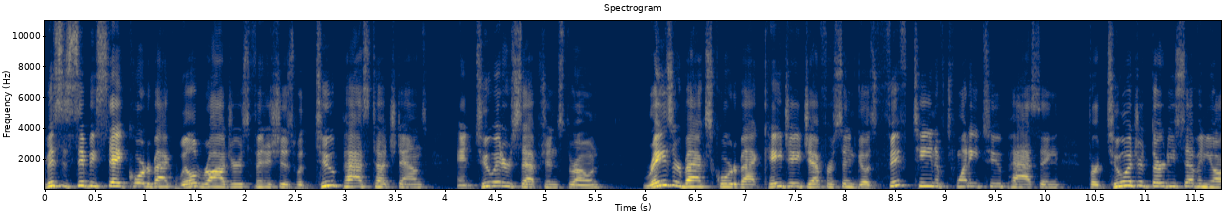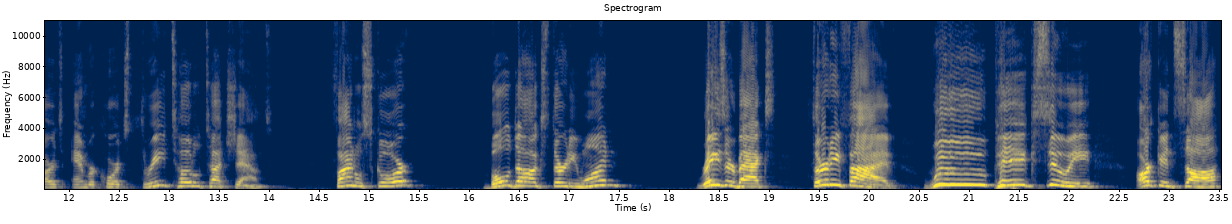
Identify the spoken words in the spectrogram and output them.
Mississippi State quarterback Will Rogers finishes with two pass touchdowns and two interceptions thrown. Razorbacks quarterback KJ Jefferson goes 15 of 22 passing for 237 yards and records three total touchdowns. Final score Bulldogs 31, Razorbacks 35. Woo Pig Sooie! Arkansas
